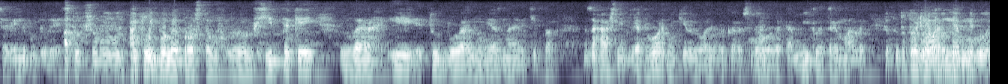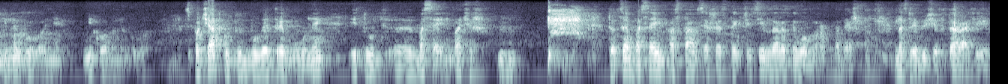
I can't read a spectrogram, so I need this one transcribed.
це він і будується. А тут що було? А тут були просто в- вхід такий вверх, і тут була, ну я знаю, типа загашник для дворників використовували, там мітли тримали. Тобто Тут туалету туалету не було, не було, ні, ніколи не було. Спочатку тут були трибуни і тут е, басейн, бачиш? Мгм. То це басейн остався ще з тих часів, зараз ти в обморок падеш на слідуючій фотографії.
